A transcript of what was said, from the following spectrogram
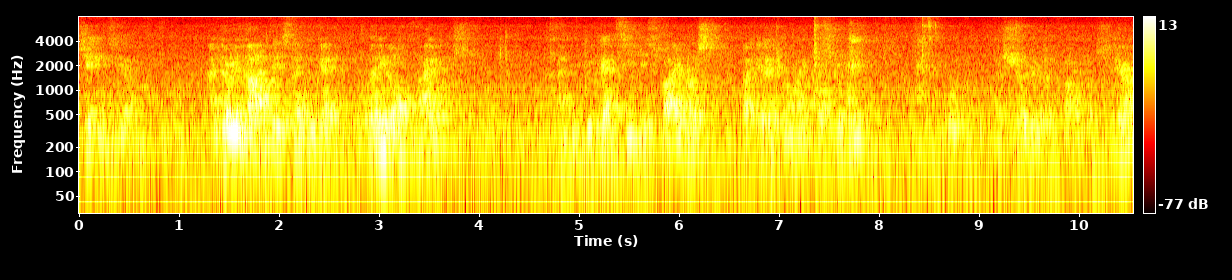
chains here. And the result is that you get very long fibers. And you can see these fibers by electron microscopy. I'll show you the fibers here.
